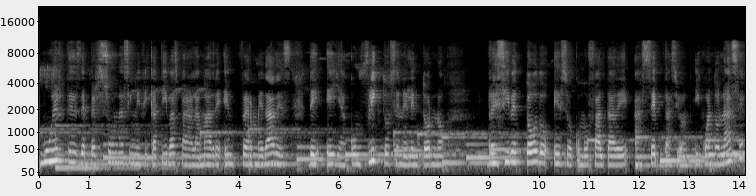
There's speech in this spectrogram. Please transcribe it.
muertes de personas significativas para la madre, enfermedades de ella, conflictos en el entorno, recibe todo eso como falta de aceptación. Y cuando nace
